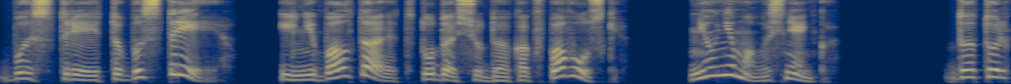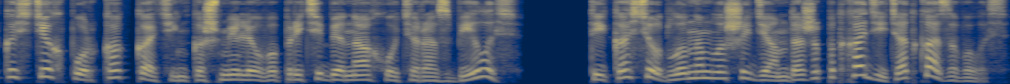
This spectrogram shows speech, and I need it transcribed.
Быстрее-то быстрее. И не болтает туда-сюда, как в повозке. Не унималась нянька. Да только с тех пор, как Катенька Шмелева при тебе на охоте разбилась, ты к оседланным лошадям даже подходить отказывалась.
